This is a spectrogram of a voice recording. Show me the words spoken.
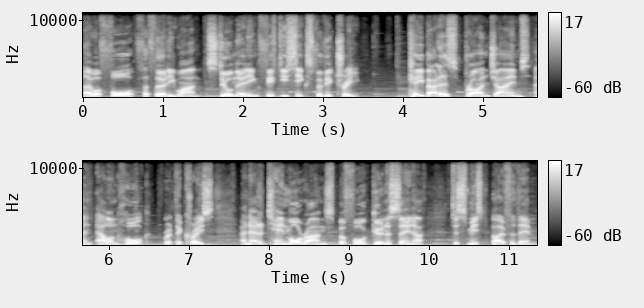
they were 4 for 31, still needing 56 for victory. Key batters Brian James and Alan Hawke were at the crease and added 10 more runs before Goonesena dismissed both of them.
